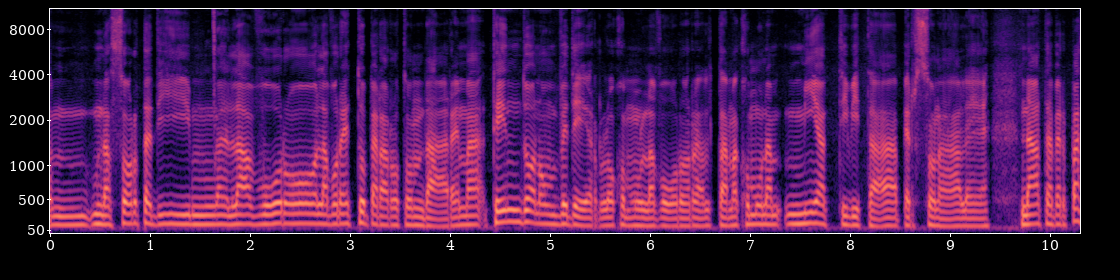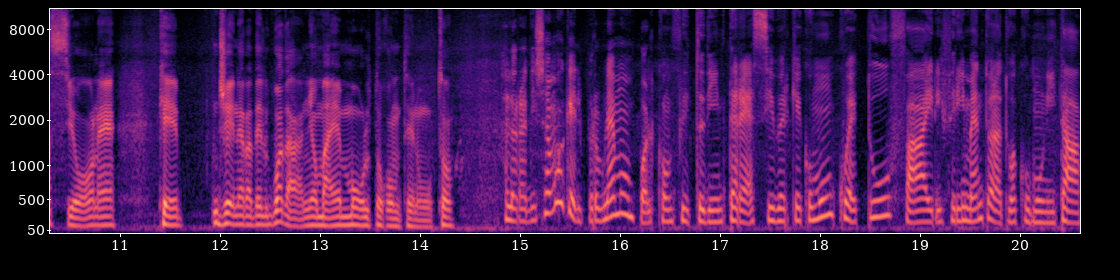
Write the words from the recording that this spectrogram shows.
um, una sorta di um, lavoro, lavoretto per arrotondare, ma tendo a non vederlo come un lavoro in realtà, ma come una mia attività personale nata per passione che genera del guadagno ma è molto contenuto. Allora, diciamo che il problema è un po' il conflitto di interessi, perché comunque tu fai riferimento alla tua comunità,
